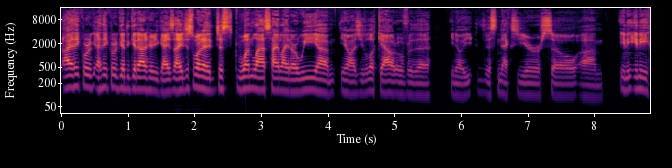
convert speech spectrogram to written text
I think we're I think we're good to get out of here, you guys. I just want to just one last highlight. Are we, um, you know, as you look out over the, you know, this next year or so, um, any any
